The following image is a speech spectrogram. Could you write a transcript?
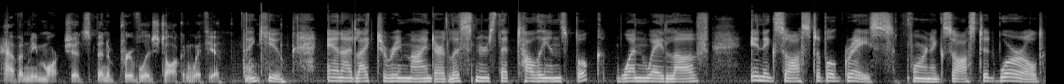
having me, Marcia. It's been a privilege talking with you. Thank you. And I'd like to remind our listeners that Tullian's book, One Way Love Inexhaustible Grace for an Exhausted World,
